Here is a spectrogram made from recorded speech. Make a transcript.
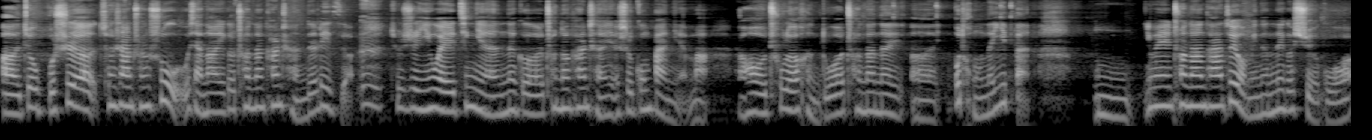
呃，就不是村上春树，我想到一个川端康成的例子。嗯，就是因为今年那个川端康成也是公版年嘛。然后出了很多川端的呃不同的译本，嗯，因为川端他最有名的那个《雪国》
